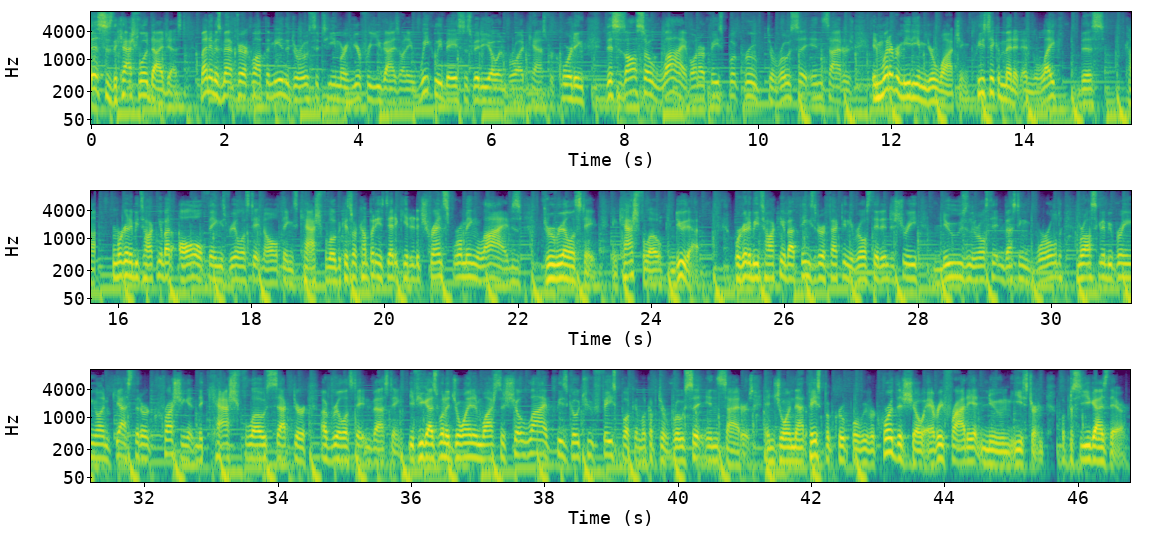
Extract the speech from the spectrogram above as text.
This is the Cash Flow Digest. My name is Matt Faircloth, and me and the DeRosa team are here for you guys on a weekly basis, video and broadcast recording. This is also live on our Facebook group, DeRosa Insiders. In whatever medium you're watching, please take a minute and like this content. We're going to be talking about all things real estate and all things cash flow because our company is dedicated to transforming lives through real estate, and cash flow can do that. We're going to be talking about things that are affecting the real estate industry, news in the real estate investing world. And we're also going to be bringing on guests that are crushing it in the cash flow sector of real estate investing. If you guys want to join and watch the show live, please go to Facebook and look up DeRosa Insiders and join that Facebook group where we record this show every Friday at noon Eastern. Hope to see you guys there.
